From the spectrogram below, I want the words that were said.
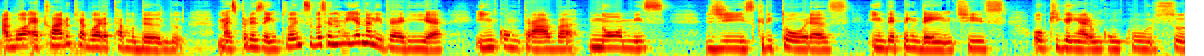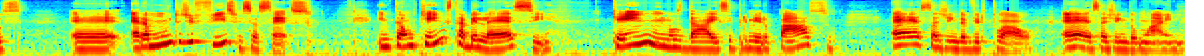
Agora, é claro que agora está mudando, mas, por exemplo, antes você não ia na livraria e encontrava nomes de escritoras independentes ou que ganharam concursos. É, era muito difícil esse acesso. Então, quem estabelece, quem nos dá esse primeiro passo é essa agenda virtual, é essa agenda online.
